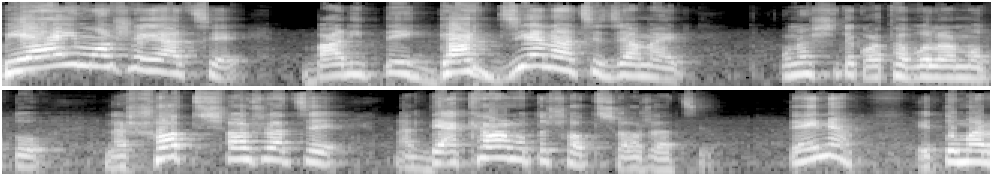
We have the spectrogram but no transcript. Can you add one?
বেআই মশাই আছে। বাড়িতেই গার্জিয়ান আছে জামাইয়ের। ওনার সাথে কথা বলার মতো না সৎ সাহস আছে, না দেখার মতো সৎ সাহস আছে। তাই না? এ তোমার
